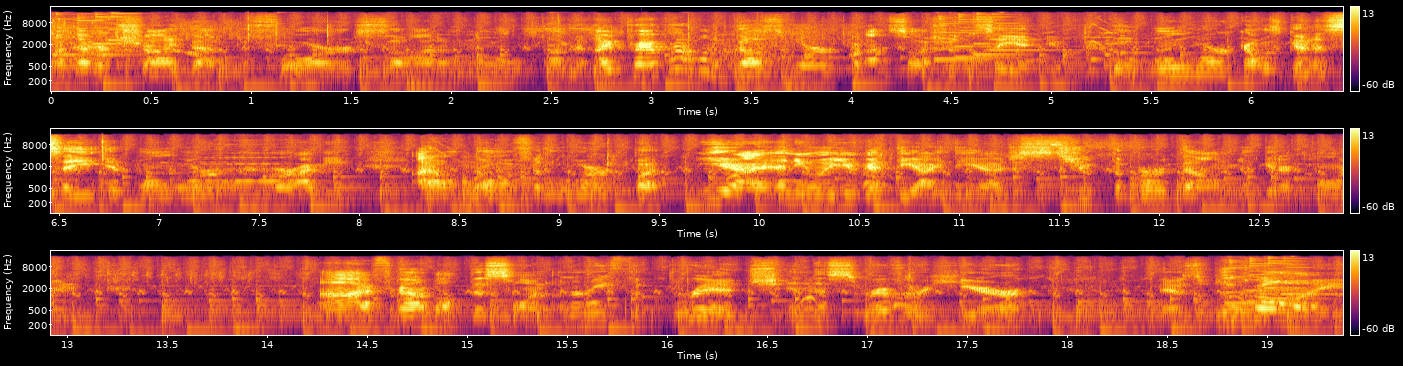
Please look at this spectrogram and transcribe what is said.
I've never tried that before, so I don't know. I mean, it probably does work, but I, so I shouldn't say it, it, it won't work. I was gonna say it won't work, or I mean, I don't know if it'll work, but yeah, anyway, you get the idea. Just shoot the bird down, you'll get a coin. Ah, I forgot about this one. Underneath the bridge in this river here, there's a blue coin!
